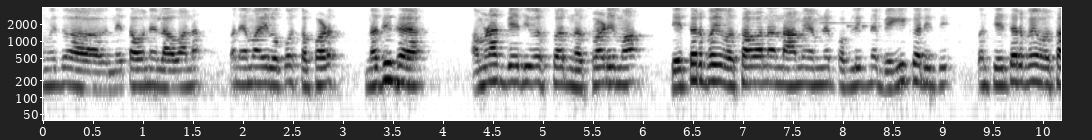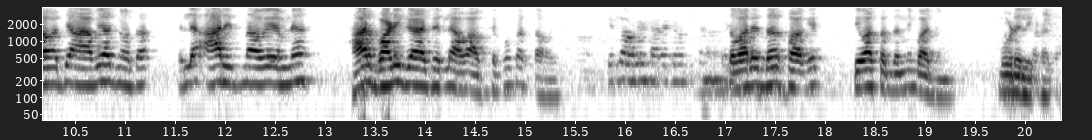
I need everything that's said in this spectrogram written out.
ઉમેદવાર નેતાઓને લાવવાના પણ એમાં એ લોકો સફળ નથી થયા. હમણાં જ બે દિવસ પર નસવાડીમાં ચેતરભાઈ વસાવાના નામે એમને પબ્લિકને ભેગી કરી હતી પણ ચેતરભાઈ વસાવા ત્યાં આવ્યા જ નહોતા એટલે આ રીતના હવે એમને હાર ભાડી ગયા છે એટલે આવા આક્ષેપો કરતા હોય. કેટલા વાગે કાર્યક્રમ છે? સવારે દસ વાગે સેવા સદનની બાજુમાં બોડેલી ખાતે.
